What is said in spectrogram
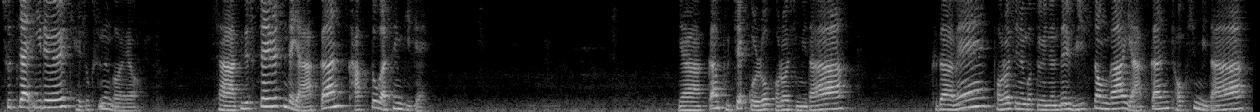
숫자 1을 계속 쓰는 거예요. 자, 근데 숫자 1을 쓰는데 약간 각도가 생기게 약간 부채꼴로 벌어집니다. 그 다음에 벌어지는 것도 있는데 윗선과 약간 겹칩니다.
